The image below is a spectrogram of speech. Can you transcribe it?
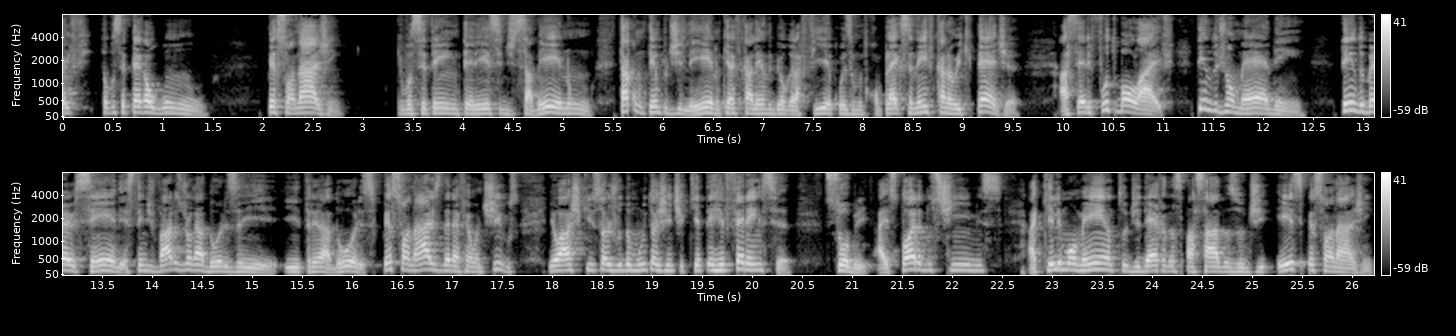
Life. Então você pega algum personagem que você tem interesse de saber, não tá com tempo de ler, não quer ficar lendo biografia, coisa muito complexa, nem ficar na Wikipedia. A série Football Life tem do John Madden, tem do Barry Sanders, tem de vários jogadores aí e treinadores, personagens da NFL antigos, e eu acho que isso ajuda muito a gente aqui a ter referência sobre a história dos times, aquele momento de décadas passadas onde esse personagem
